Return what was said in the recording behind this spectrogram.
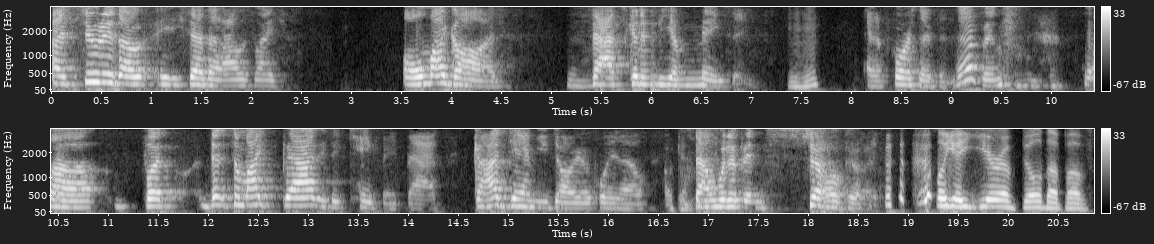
As soon as I he said that, I was like, "Oh my god, that's gonna be amazing!" Mm-hmm. And of course, that didn't happen. uh, but that, so my bad is a kayfabe bad. God damn you, Dario Cueto. Okay. That would have been so good. like a year of buildup of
